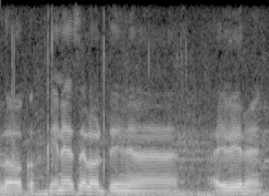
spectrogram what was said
Loco. Viene ese Ortiz. Ahí virgen.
